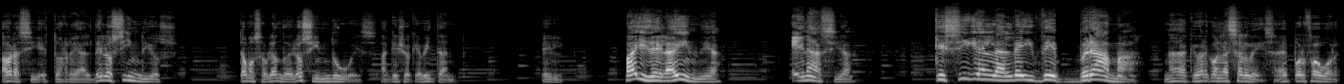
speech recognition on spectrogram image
ahora sí, esto es real, de los indios. Estamos hablando de los hindúes, aquellos que habitan el país de la India, en Asia que siguen la ley de Brahma, nada que ver con la cerveza, eh, por favor,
